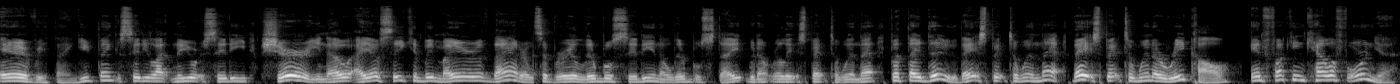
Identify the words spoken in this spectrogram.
everything. You think a city like New York City, sure, you know, AOC can be mayor of that, or it's a very liberal city in a liberal state. We don't really expect to win that, but they do. They expect to win that. They expect to win a recall in fucking California.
